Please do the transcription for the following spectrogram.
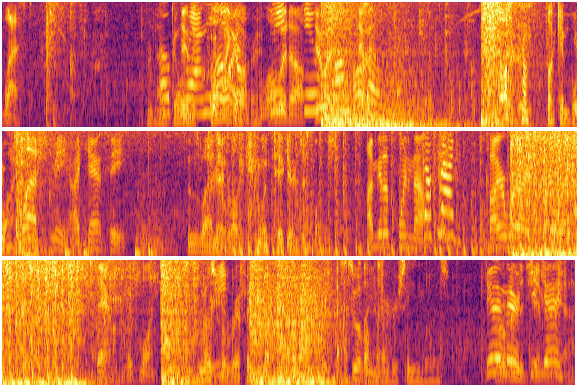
Blast. We're not Okay, doing it. Oh my god, blow it up. Three, Do it. Do it. Oh, I'm fucking You blind. flash me. I can't see. This is why I Okay, never well, like anyone taking Here, just flash. I'm gonna point him out. Got okay? flag. Fire where I fire where I. There, there's one. The most Three. horrific Another fucking fast two of them I've there. ever seen, boys. Get We're in over there, the gym TK. area.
